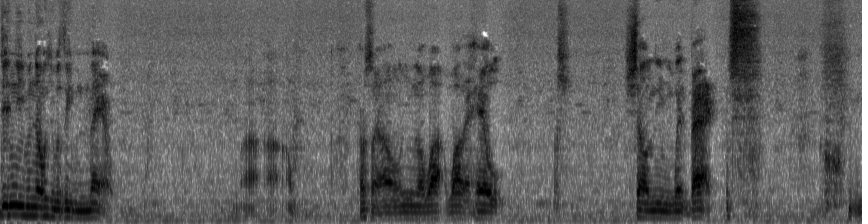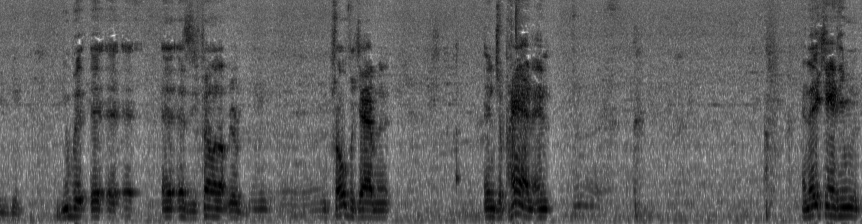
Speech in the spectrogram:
didn't even know he was even there. Uh, personally, I don't even know why why the hell Shelton even went back. you be, it, it, he filling up your trophy cabinet in Japan and and they can't even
